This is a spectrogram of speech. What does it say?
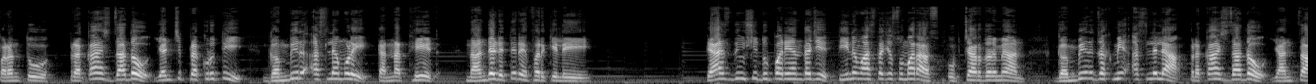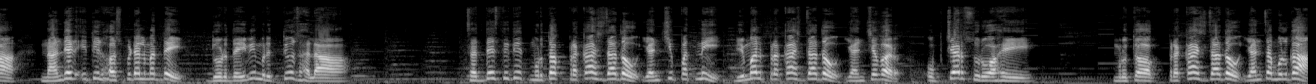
परंतु प्रकाश जाधव यांची प्रकृती गंभीर असल्यामुळे त्यांना थेट नांदेड येथे रेफर केले. त्याच दिवशी दुपारी अंदाजे तीन वाजताच्या सुमारास उपचार दरम्यान गंभीर जखमी असलेल्या प्रकाश जाधव यांचा नांदेड येथील हॉस्पिटलमध्ये दुर्दैवी मृत्यू झाला. सद्यस्थितीत मृतक प्रकाश जाधव यांची पत्नी विमल प्रकाश जाधव यांच्यावर उपचार सुरू आहे. मृतक. प्रकाश जाधव यांचा मुलगा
